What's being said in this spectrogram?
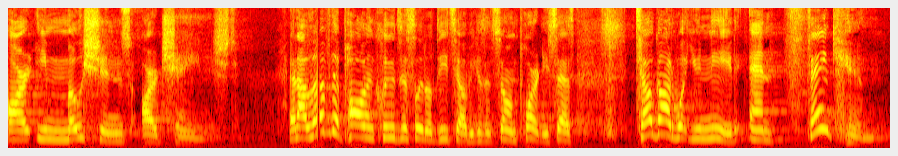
our emotions are changed. And I love that Paul includes this little detail because it's so important. He says, Tell God what you need and thank Him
